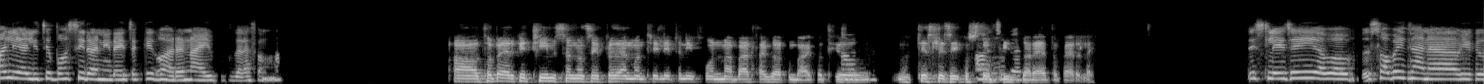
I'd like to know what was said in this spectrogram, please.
अलिअलि चाहिँ बसिरहने रहेछ कि घर नआइपुग्दासम्म। तपाईँहरूकै टिमसँग चाहिँ प्रधानमन्त्रीले पनि फोनमा वार्ता गर्नुभएको थियो। त्यसले चाहिँ कस्तो फिल गरायो तपाईँहरूलाई? त्यसले चाहिँ अब सबैजना यो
